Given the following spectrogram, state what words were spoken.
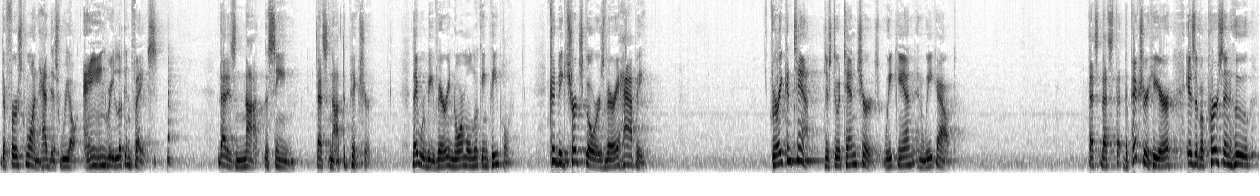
The first one had this real angry looking face. That is not the scene. That's not the picture. They would be very normal looking people. Could be churchgoers, very happy very content just to attend church week in and week out. That's, that's the, the picture here is of a person who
